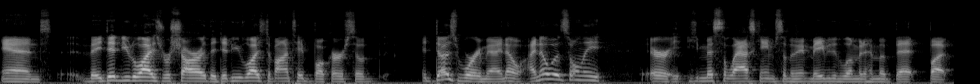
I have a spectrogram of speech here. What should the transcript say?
And they did utilize Richard. They did utilize Devontae Booker. So it does worry me. I know. I know it's only or he missed the last game, so maybe they limited him a bit. But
